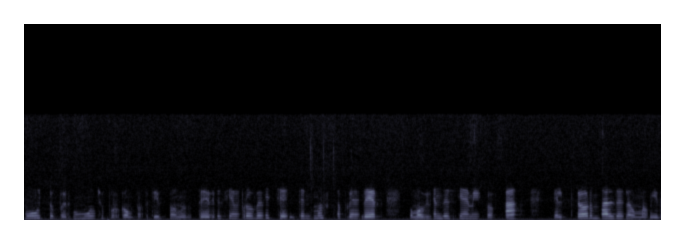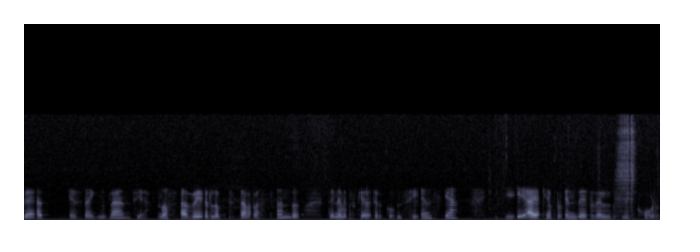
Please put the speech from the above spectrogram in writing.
mucho, pero mucho por compartir con ustedes y aprovechen, tenemos que aprender, como bien decía mi papá, el peor mal de la humanidad es la ignorancia, no saber lo que está pasando. Tenemos que hacer conciencia y hay que aprender de los mejores.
